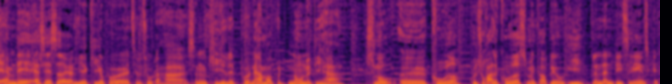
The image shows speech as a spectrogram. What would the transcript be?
Jamen, det, altså, jeg sidder lige og kigger på øh, TV2, der har sådan kigget lidt på, nærmere på nogle af de her små øh, koder, kulturelle koder, som man kan opleve i blandt andet det italienske.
